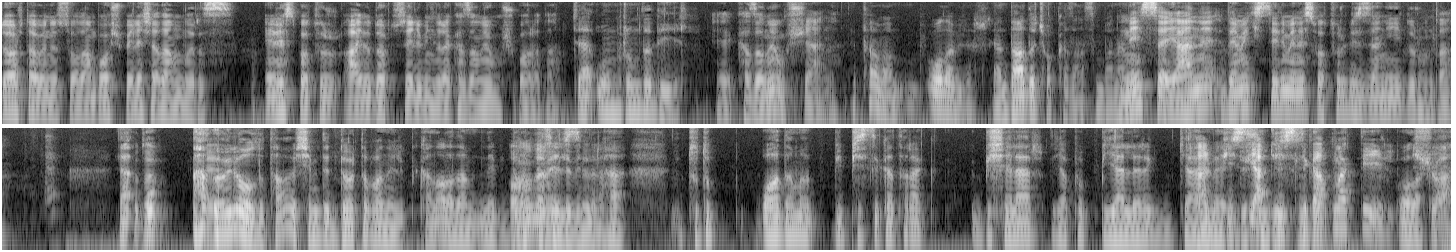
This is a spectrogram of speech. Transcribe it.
4 abonesi olan boş beleş adamlarız. Enes Batur ayda 450 bin lira kazanıyormuş bu arada. ya umurumda değil. E, kazanıyormuş yani. E, tamam olabilir. Yani daha da çok kazansın bana. Neyse yani demek istediğim Enes Batur bizden iyi durumda. Ya Bu da o- ha, evet. öyle oldu tamam? Şimdi 4 abonelik bir kanal adam ne Onu demek 450 bin lira. Ha tutup o adama bir pislik atarak bir şeyler yapıp bir yerlere gelme Hayır, pis, ya, düşüncesinde. pislik atmak değil Olan. şu an.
